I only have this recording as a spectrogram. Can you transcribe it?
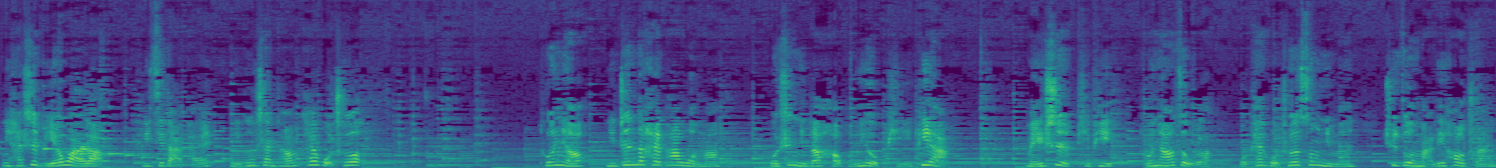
你还是别玩了。比起打牌，你更擅长开火车。鸵鸟，你真的害怕我吗？我是你的好朋友皮皮啊。没事，皮皮。鸵鸟走了，我开火车送你们去坐玛丽号船。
